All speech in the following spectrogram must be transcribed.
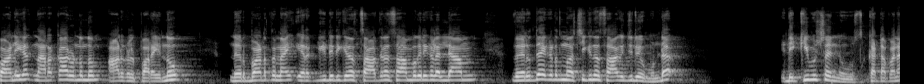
പണികൾ നടക്കാറുണ്ടെന്നും ആളുകൾ പറയുന്നു. നിർമ്മാണത്തിനായി ഇറക്കിയിട്ടിരിക്കുന്ന സാധന സാമഗ്രികളെല്ലാം വെറുതെ കിടന്ന് നശിക്കുന്ന സാഹചര്യവുമുണ്ട്. Idukki vision news Kattappana.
